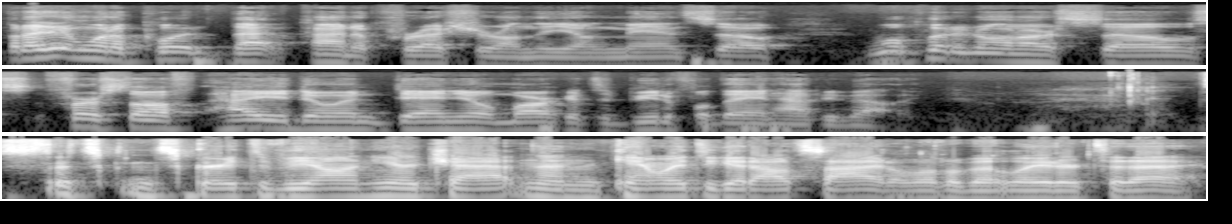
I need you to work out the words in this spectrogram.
But I didn't want to put that kind of pressure on the young man. So we'll put it on ourselves. First off, how you doing, Daniel? Mark, it's a beautiful day in Happy Valley. It's, it's, it's great to be on here chatting and can't wait to get outside a little bit later today.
